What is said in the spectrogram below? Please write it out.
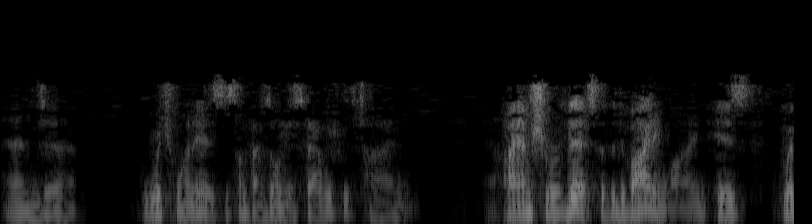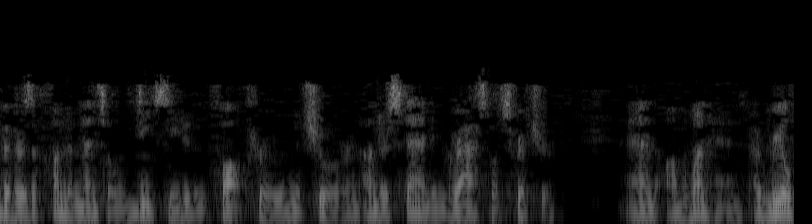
And uh, which one is is sometimes only established with time. I am sure of this, that the dividing line is whether there's a fundamental and deep-seated and thought through and mature and understanding grasp of Scripture, and on the one hand, a real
